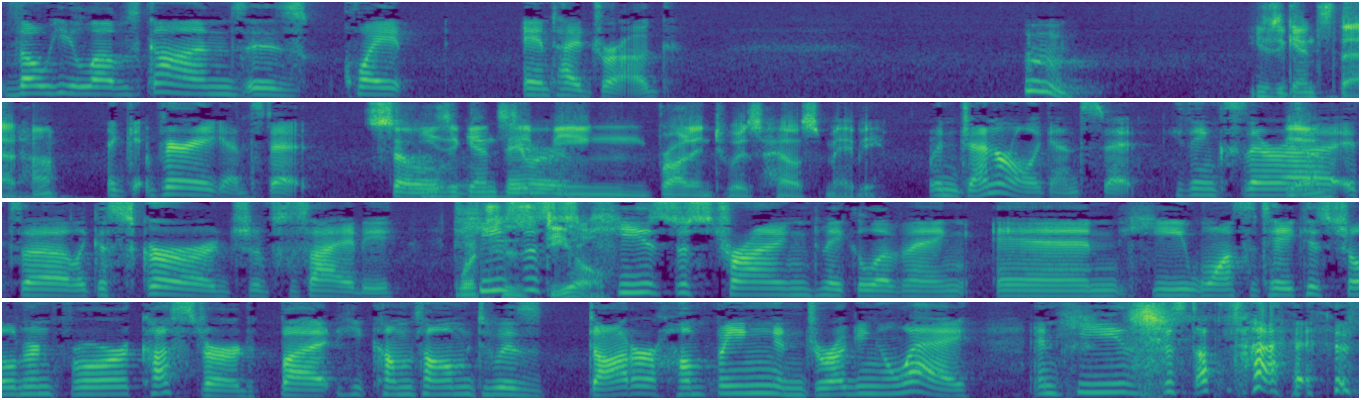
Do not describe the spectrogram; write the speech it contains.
though he loves guns, is quite anti-drug, Hmm. He's against that, huh? Ag- very against it. So He's against it were- being brought into his house, maybe. In general, against it. He thinks they're Yeah? a, it's a like a scourge of society. What's he's his just, deal? He's just trying to make a living, and he wants to take his children for custard. But he comes home to his daughter humping and drugging away, and he's just upset.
